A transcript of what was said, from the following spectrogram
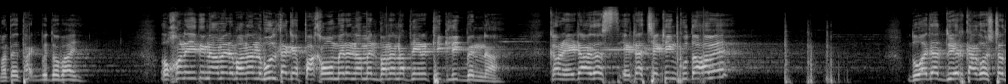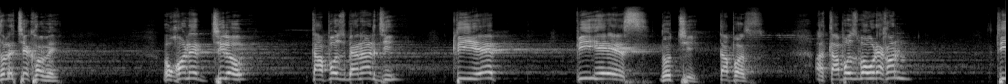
মাথায় থাকবে তো ভাই? ওখানে যদি নামের বানান ভুল থাকে, পাকামো মেরে নামের বানান আপনি এখানে ঠিক লিখবেন না। কারণ এটা এটা চেকিং কোথা হবে? দু হাজার দুইয়ের কাগজটা ধরে চেক হবে। ওখানে ছিল Tapas Banerjee T A P S ধরছি, তাপস। আর তাপস বাবুর এখন টি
